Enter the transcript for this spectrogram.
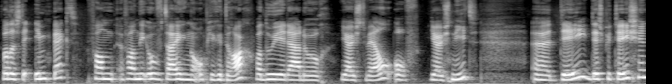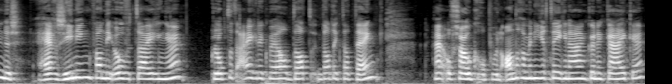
wat is de impact van, van die overtuigingen op je gedrag? Wat doe je daardoor juist wel of juist niet? Uh, D, disputation, dus herziening van die overtuigingen. Klopt het eigenlijk wel dat, dat ik dat denk? Hè, of zou ik er op een andere manier tegenaan kunnen kijken?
